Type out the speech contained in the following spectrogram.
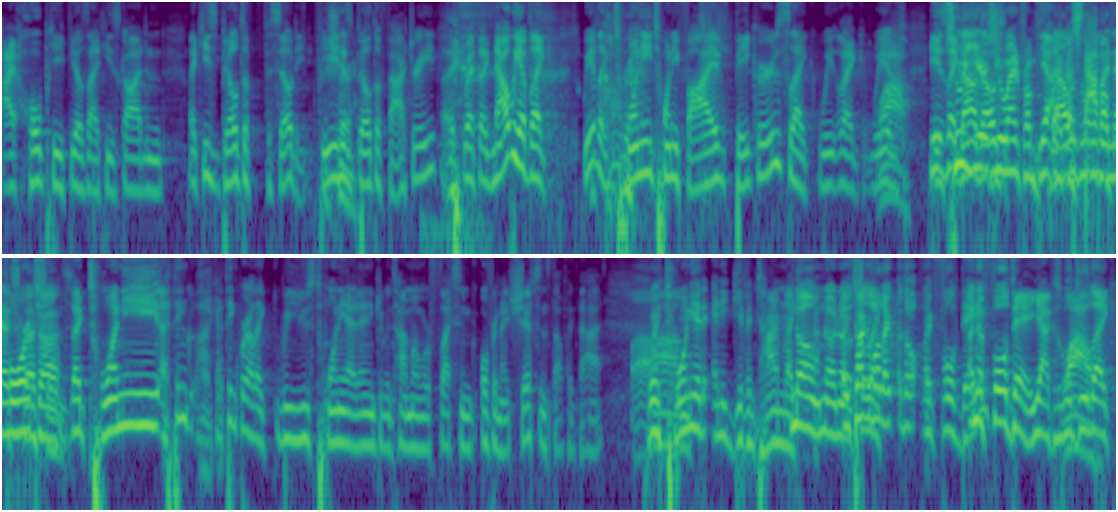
i hope he feels like he's gotten like he's built a facility he has sure. Built a factory with like now we have like we have like 20 25 bakers like we like we Wow. have he's like two years, was- you went from yeah, like that a was one of staff my next four to like 20 i think like i think we're like we use 20 at any given time when we're flexing overnight shifts and stuff like that wait um, twenty at any given time. Like No, uh, no, no, Are you so, talking like- about like the, like full day? in a full day yeah because we'll do like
